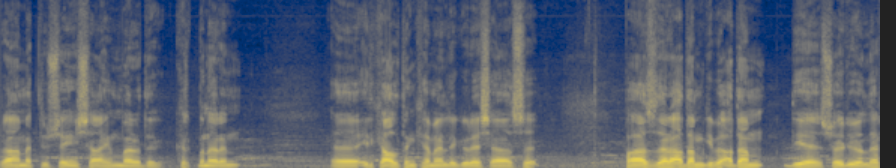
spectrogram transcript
rahmetli Hüseyin Şahin vardı. Kırkpınar'ın e, ilk altın kemerli güreş ağası. Bazıları adam gibi adam diye söylüyorlar.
